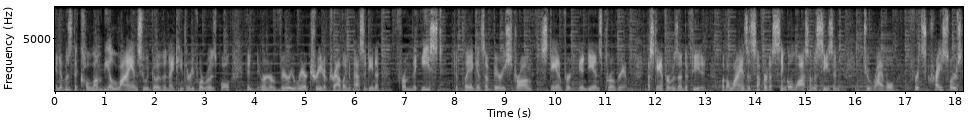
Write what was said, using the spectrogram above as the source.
And it was the Columbia Lions who would go to the 1934 Rose Bowl and earn a very rare treat of traveling to Pasadena from the East to play against a very strong Stanford Indians program. Now, Stanford was undefeated, while the Lions had suffered a single loss on the season to rival Fritz Crisler's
